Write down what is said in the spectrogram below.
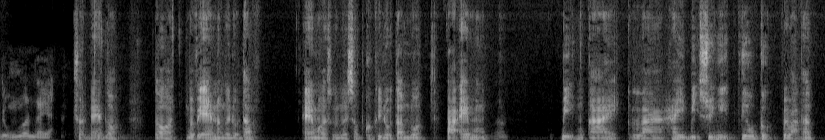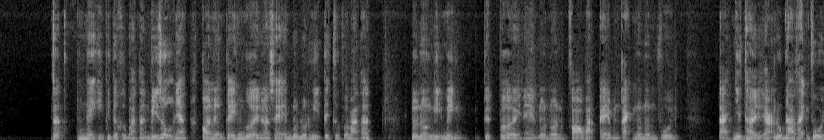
Đúng luôn thầy ạ. Chuẩn đét rồi. Rồi bởi vì em là người nội tâm. Em là người sống cực kỳ nội tâm luôn. Và em bị một cái là hay bị suy nghĩ tiêu cực về bản thân. Rất nghĩ vì tiêu cực bản thân. Ví dụ nhé có những cái người nó sẽ luôn luôn nghĩ tích cực về bản thân. Luôn luôn nghĩ mình tuyệt vời này luôn luôn có bạn bè bên cạnh luôn luôn vui đấy như thầy chẳng lúc nào thầy cũng vui.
